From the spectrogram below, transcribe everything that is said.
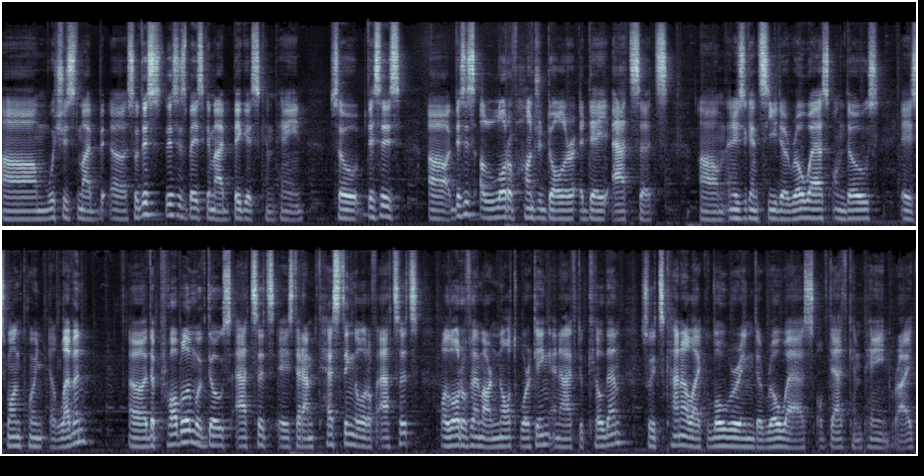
um, which is my uh, so this this is basically my biggest campaign. So this is uh, this is a lot of hundred dollar a day ad sets, um, and as you can see, the ROAS on those is 1.11. Uh, the problem with those ad sets is that I'm testing a lot of ad sets. A lot of them are not working, and I have to kill them. So it's kind of like lowering the ROAS of that campaign, right?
